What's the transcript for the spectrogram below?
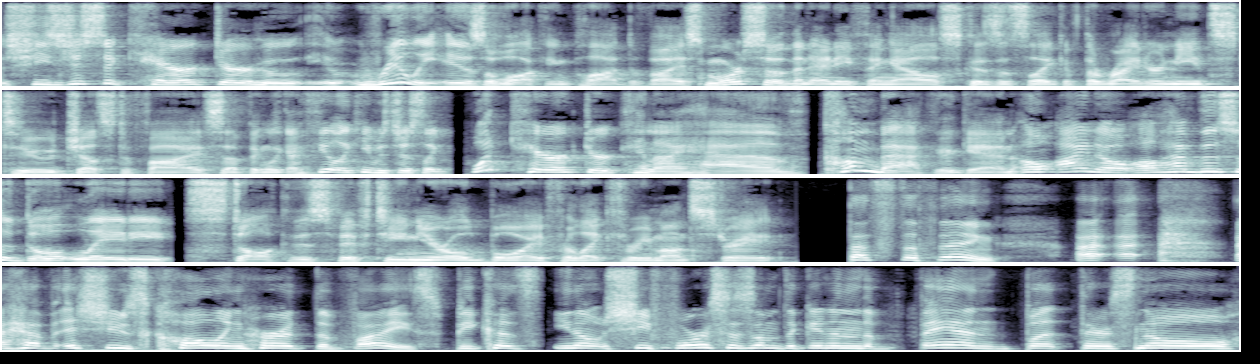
She's just a character who really is a walking plot device, more so than anything else, because it's like if the writer needs to justify something, like I feel like he was just like, what character can I have come back again? Oh, I know, I'll have this adult lady stalk this 15 year old boy for like three months straight. That's the thing. I, I I have issues calling her a device because you know she forces him to get in the van, but there's no.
